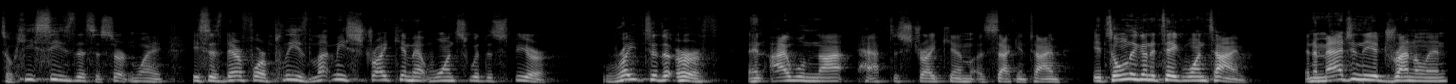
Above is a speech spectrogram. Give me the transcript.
So he sees this a certain way. He says, Therefore, please let me strike him at once with the spear, right to the earth, and I will not have to strike him a second time. It's only going to take one time. And imagine the adrenaline.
